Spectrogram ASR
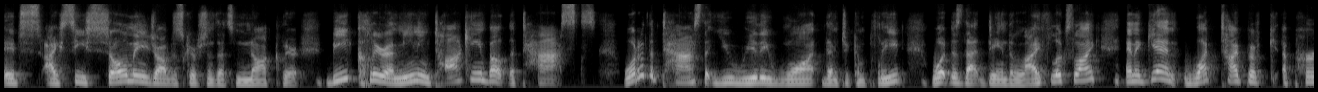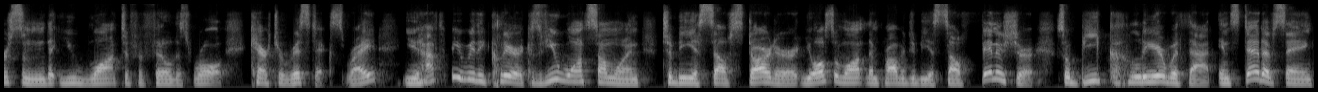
It's i see so many job descriptions that's not clear. be clear meaning talking about the tasks. What are the tasks that you really want them to complete? What does that day in the life looks like? And again what type of a person that you want to fulfill this role? Characteristics right? You have to be really clear because if you want someone to be a self-starter you also want them probably to be a self-finisher. So be clear with that. Instead of saying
